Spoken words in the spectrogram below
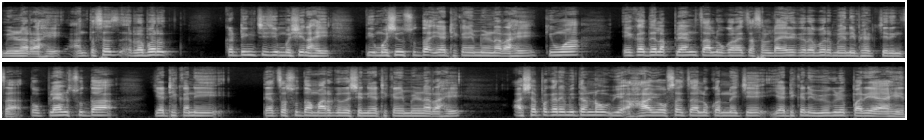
मिळणार आहे. आणि तसंच रबर कटिंगची जी मशीन आहे ती मशीनसुद्धा या ठिकाणी मिळणार आहे. किंवा एखाद्याला प्लॅन चालू करायचा असेल डायरेक्ट रबर मॅन्युफॅक्चरिंगचा तो प्लॅनसुद्धा या ठिकाणी त्याचंसुद्धा मार्गदर्शन या ठिकाणी मिळणार आहे. अशा प्रकारे मित्रांनो व्य हा व्यवसाय चालू करण्याचे या ठिकाणी वेगवेगळे पर्याय आहेत.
